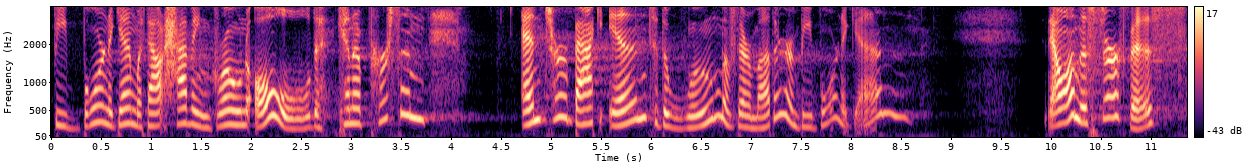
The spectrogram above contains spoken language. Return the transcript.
be born again without having grown old? Can a person enter back into the womb of their mother and be born again? Now, on the surface,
